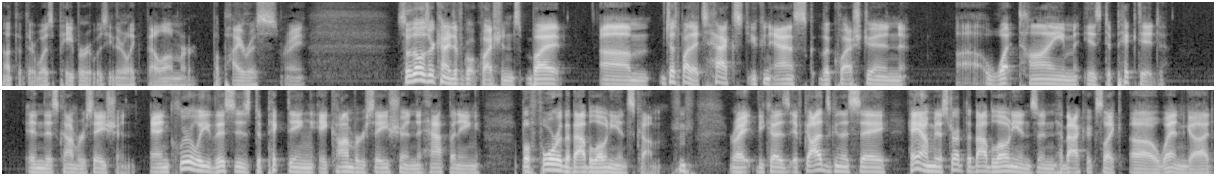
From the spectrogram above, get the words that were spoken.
Not that there was paper; it was either like vellum or papyrus, right? So those are kind of difficult questions, but um, just by the text, you can ask the question: uh, What time is depicted in this conversation? And clearly, this is depicting a conversation happening before the Babylonians come, right? Because if God's going to say, "Hey, I'm going to stir up the Babylonians," and Habakkuk's like, "Uh, when, God?"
